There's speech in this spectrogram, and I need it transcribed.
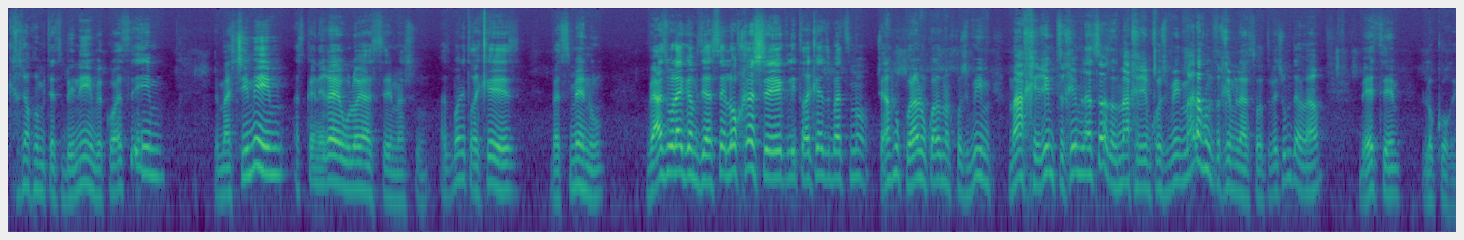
ככה שאנחנו מתעצבנים וכועסים ומאשימים, אז כנראה הוא לא יעשה משהו. אז בואו נתרכז בעצמנו. ואז אולי גם זה יעשה לא חשק להתרכז בעצמו. כשאנחנו כולנו כל הזמן חושבים מה אחרים צריכים לעשות, אז מה אחרים חושבים, מה אנחנו צריכים לעשות, ושום דבר בעצם לא קורה.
